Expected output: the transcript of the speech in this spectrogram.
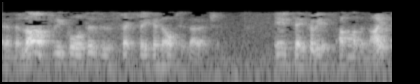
And then the last three quarters is expected in the opposite direction. You need to say, could be up the night,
